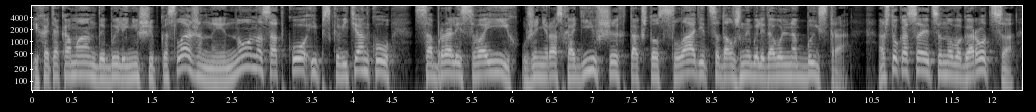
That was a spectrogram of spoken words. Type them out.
И хотя команды были не шибко слаженные, но на Садко и Псковитянку собрали своих, уже не расходивших, так что сладиться должны были довольно быстро. А что касается новогородца –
